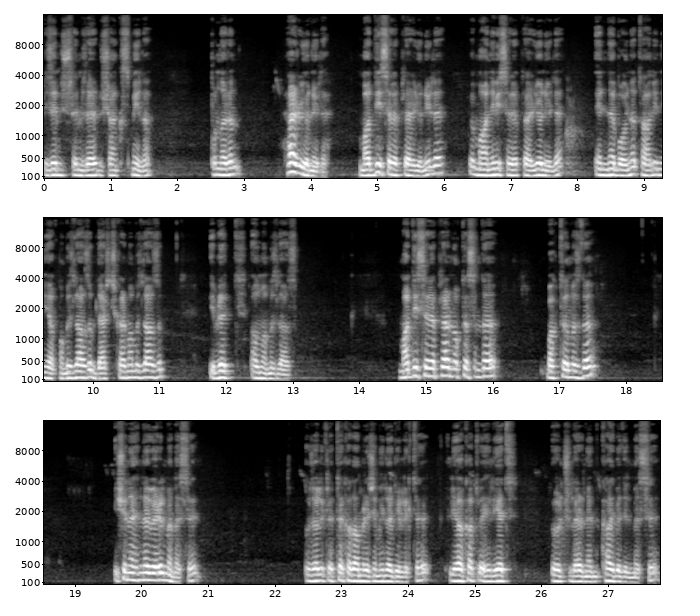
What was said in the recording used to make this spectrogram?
bizim üstümüze düşen kısmıyla bunların her yönüyle, maddi sebepler yönüyle ve manevi sebepler yönüyle enine boyuna tahlilini yapmamız lazım, ders çıkarmamız lazım, ibret almamız lazım. Maddi sebepler noktasında baktığımızda işin ehline verilmemesi, özellikle tek adam rejimiyle birlikte liyakat ve ehliyet ölçülerinin kaybedilmesi,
